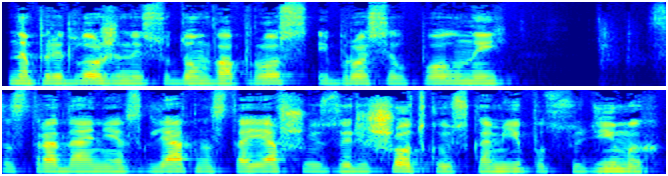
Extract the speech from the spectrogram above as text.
на предложенный судом вопрос и бросил полный сострадания взгляд на стоявшую за решеткой у скамьи подсудимых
